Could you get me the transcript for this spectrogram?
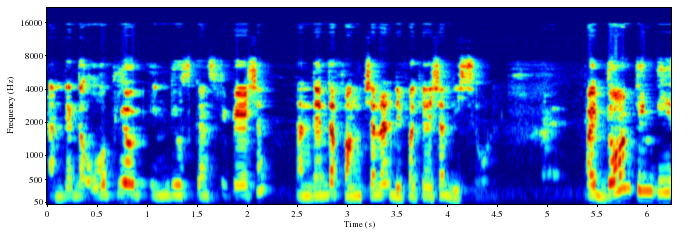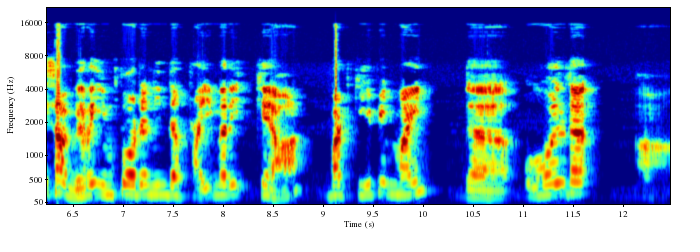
and then the opioid induced constipation, and then the functional defecation disorder. I don't think these are very important in the primary care, but keep in mind the all the uh,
